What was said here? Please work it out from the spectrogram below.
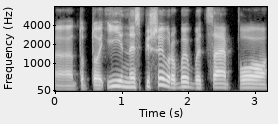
Е, тобто, і не спішив, робив би це по,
